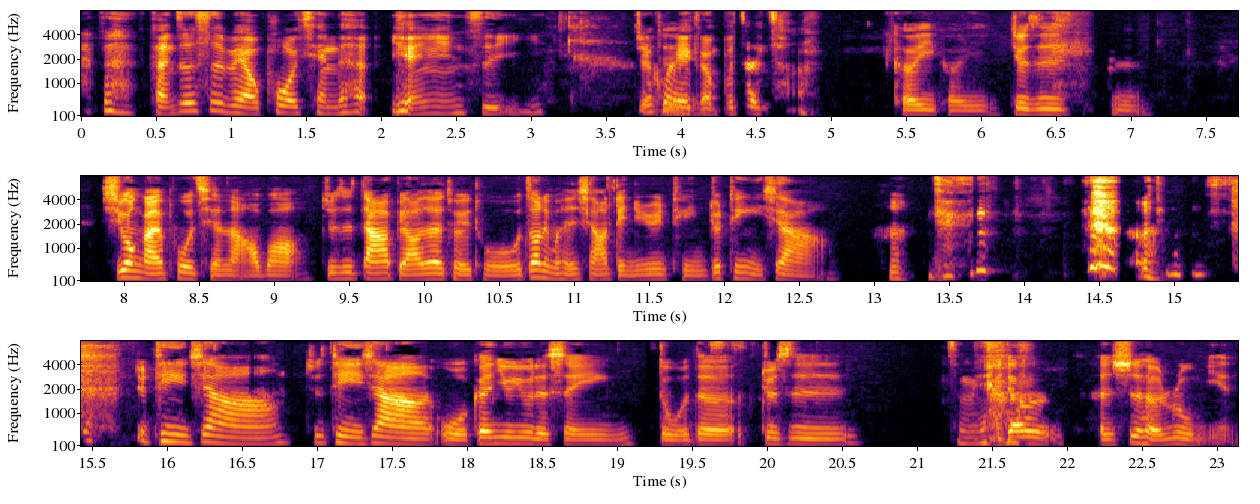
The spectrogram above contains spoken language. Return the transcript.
对，可能这是没有破千的 原因之一，就会有一对个不正常。可以可以，就是嗯，希望赶快破千了，好不好？就是大家不要再推脱。我知道你们很想要点进去听，就听一下啊。就听一下啊，就听一下我跟悠悠的声音，多的就是怎么样比？较很适合入眠。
